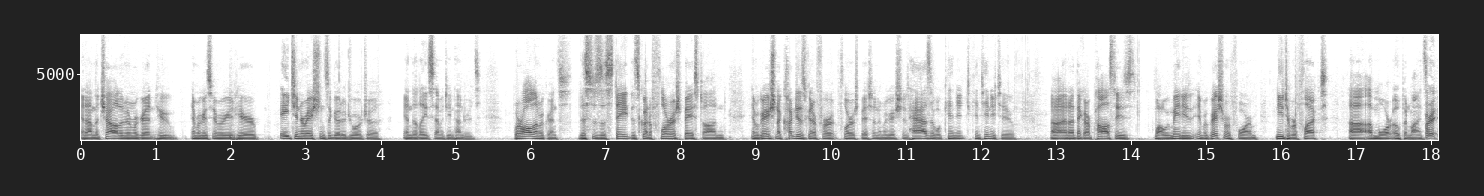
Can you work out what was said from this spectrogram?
and I'm the child of an immigrant who immigrants immigrated here eight generations ago to Georgia in the late 1700s. We're all immigrants. This is a state that's going to flourish based on immigration. A country that's going to flourish based on immigration. It has. It will continue to. Uh, and I think our policies, while we may need immigration reform, need to reflect uh, a more open mindset. All right.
